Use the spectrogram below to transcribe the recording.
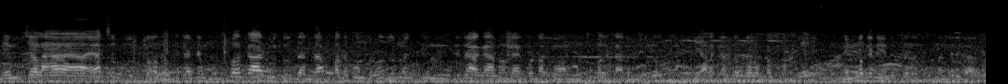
మేము చాలా యాక్సెప్ట్ చూసుకోవాలి ఎందుకంటే మున్సిపల్ కార్మికులు దాదాపు పదకొండు రోజుల నుంచి నిరాకారం లేకుండా మున్సిపల్ కార్మికులు ఇవాళ గందరగోళం పడుతుంది నిమ్మక నిలుస్తున్న మంత్రి గారు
